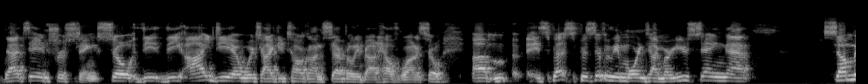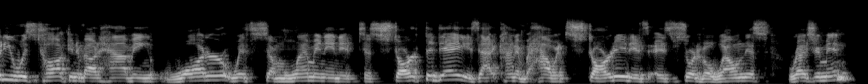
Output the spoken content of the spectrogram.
That's interesting. So the the idea, which I could talk on separately about health wellness. So um, specifically morning time, are you saying that? Somebody was talking about having water with some lemon in it to start the day. Is that kind of how it started? Is is sort of a wellness regimen?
